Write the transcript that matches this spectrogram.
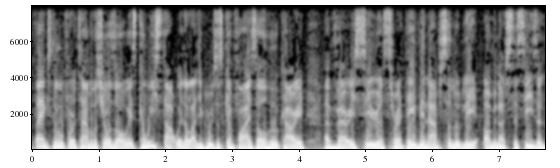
Thanks, Nu, for your time on the show as always. Can we start with Alhaji Cruises King Faisal, who carry a very serious threat? They've been absolutely ominous this season.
